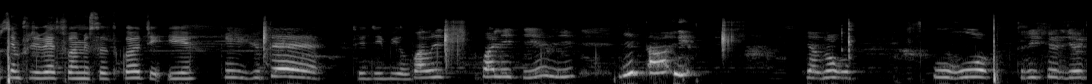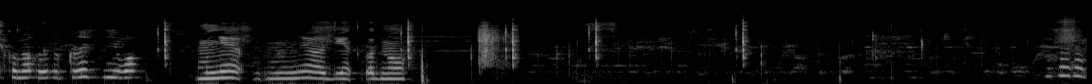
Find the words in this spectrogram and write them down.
всем привет, с вами Садкоти и Юте, ты дебил. полетели, летай. Я знову. Ого, три сердечка, на это красиво. Мне, мне один, одно. Ну хорошо.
